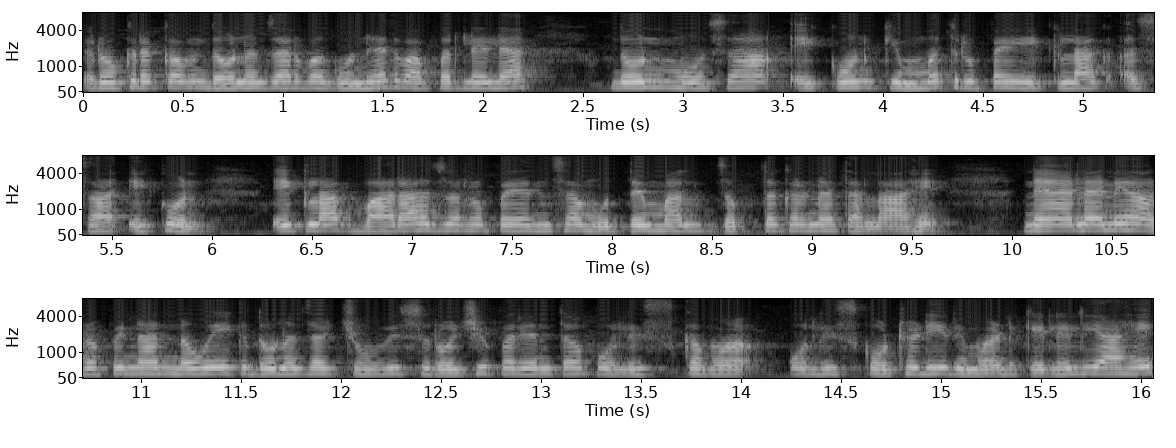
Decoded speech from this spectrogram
रोख रक्कम दोन हजार व गुन्ह्यात वापरलेल्या दोन मोसा एकूण किंमत रुपये एक लाख असा एकूण एक लाख बारा हजार रुपयांचा मुद्देमाल जप्त करण्यात आला आहे. न्यायालयाने आरोपींना नऊ एक दोन हजार चोवीस रोजीपर्यंत पोलीस कमा पोलीस कोठडी रिमांड केलेली आहे.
